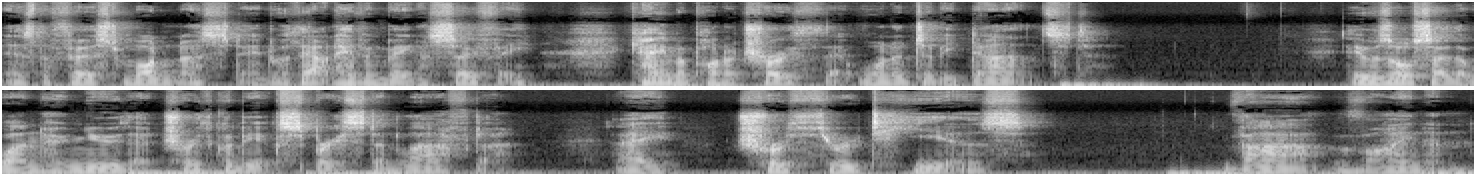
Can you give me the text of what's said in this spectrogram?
as the first modernist, and without having been a Sufi, came upon a truth that wanted to be danced. He was also the one who knew that truth could be expressed in laughter, a truth through tears. Wahrweinen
